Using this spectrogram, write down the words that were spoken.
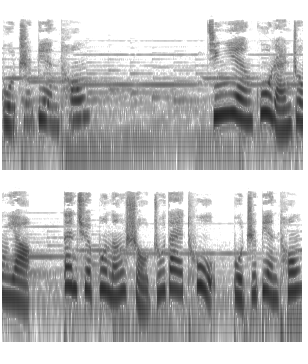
不知变通。经验固然重要，但却不能守株待兔，不知变通。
